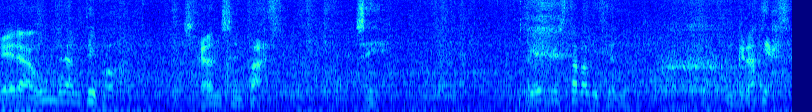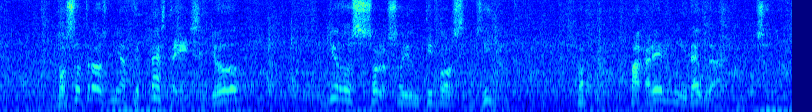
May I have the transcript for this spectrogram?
Era un gran tipo. Descanse en paz. Sí. Me estaba diciendo. Gracias. Vosotros me aceptasteis y yo. Yo solo soy un tipo sencillo. Pa- pagaré mi deuda con vosotros.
